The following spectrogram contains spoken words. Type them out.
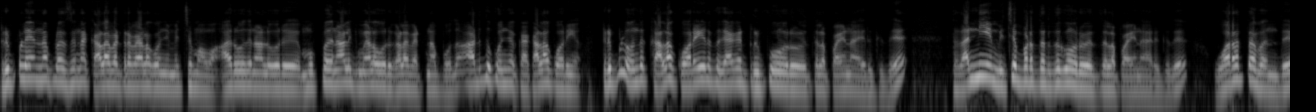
ட்ரிப்பில் என்ன ப்ளஸ்னா களை வெட்டுற வேலை கொஞ்சம் மிச்சமாகும். அறுபது நாள் ஒரு முப்பது நாளைக்கு மேலே ஒரு களை வெட்டினா போதும். அடுத்து கொஞ்சம் க களை குறையும். ட்ரிப்பில் வந்து களை குறையிறதுக்காக ட்ரிப்பும் ஒரு விதத்தில் பயனாக இருக்குது தண்ணியை மிச்சப்படுத்துறதுக்கும் ஒரு விதத்தில் பயனாக இருக்குது. உரத்தை வந்து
